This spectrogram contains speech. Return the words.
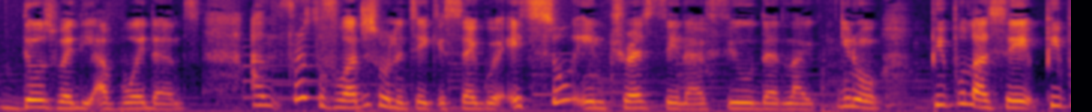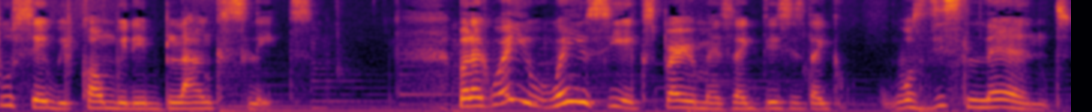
Those were the avoidance. And first of all, I just want to take a segue. It's so interesting. I feel that like you know, people are say people say we come with a blank slate, but like when you when you see experiments like this, it's like was this learned?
